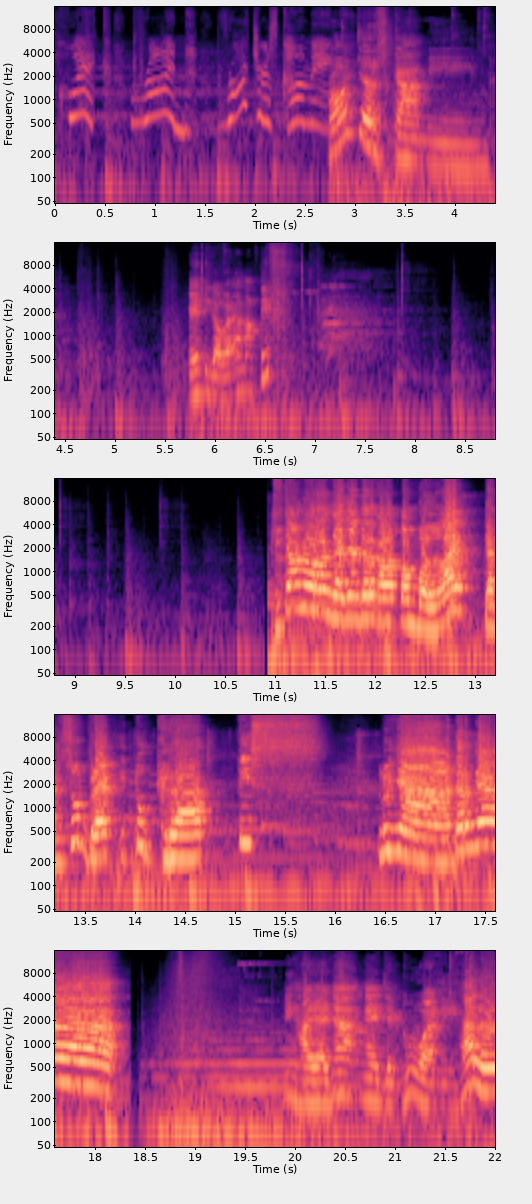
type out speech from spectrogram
Quick, run! Roger's coming. Rogers coming. Oke, 3 WM aktif. Jutaan orang nggak nyadar kalau tombol like dan subrek itu gratis. Lu nyadar nggak? Nih hayanya ngejek gua nih. Halo,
